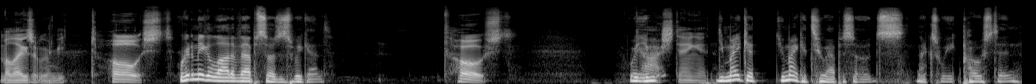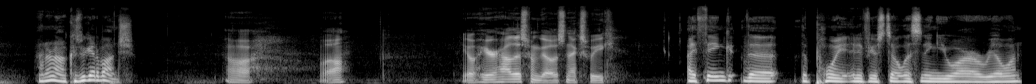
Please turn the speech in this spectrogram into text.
my legs are gonna be toast. We're going to make a lot of episodes this weekend. Toast. We, you, Gosh, dang it. you might get you might get two episodes next week posted. I don't know because we got a bunch. Oh, well, you'll hear how this one goes next week. I think the the point, and if you're still listening, you are a real one.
